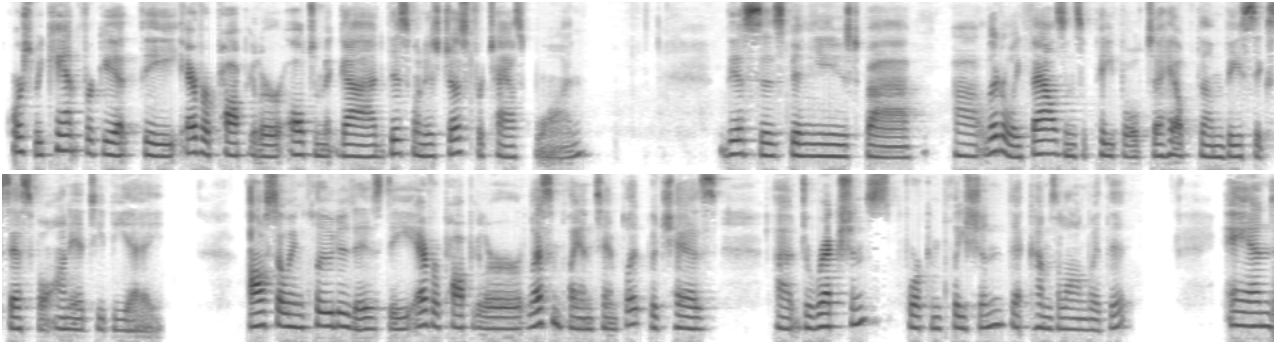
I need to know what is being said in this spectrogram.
Of course, we can't forget the ever popular Ultimate Guide. This one is just for Task 1. This has been used by uh, literally thousands of people to help them be successful on EdTPA. Also included is the ever popular lesson plan template, which has uh, directions for completion that comes along with it, and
